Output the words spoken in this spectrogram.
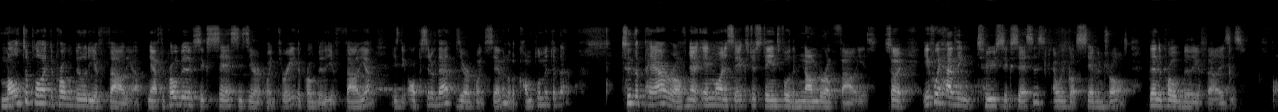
multiplied the probability of failure. Now, if the probability of success is 0.3, the probability of failure is the opposite of that, 0.7, or the complement of that, to the power of, now n minus x just stands for the number of failures. So if we're having two successes and we've got seven trials, then the probability of failures is 5.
